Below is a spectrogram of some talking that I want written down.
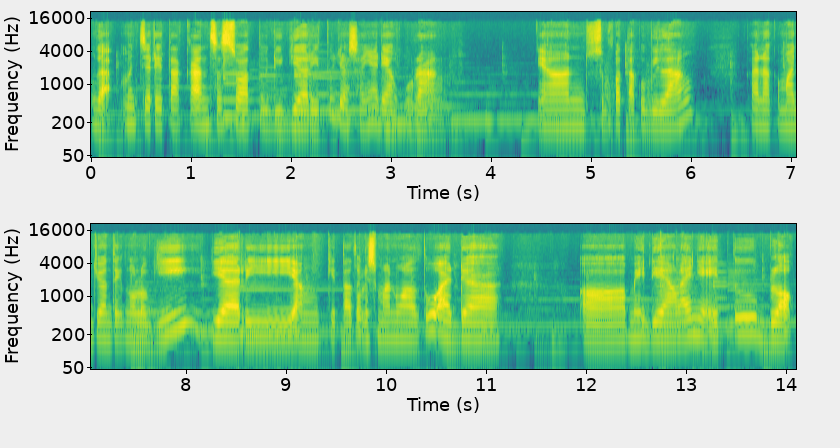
nggak menceritakan sesuatu di diary itu jasanya ada yang kurang yang sempat aku bilang karena kemajuan teknologi diary yang kita tulis manual tuh ada uh, media yang lain yaitu blog.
